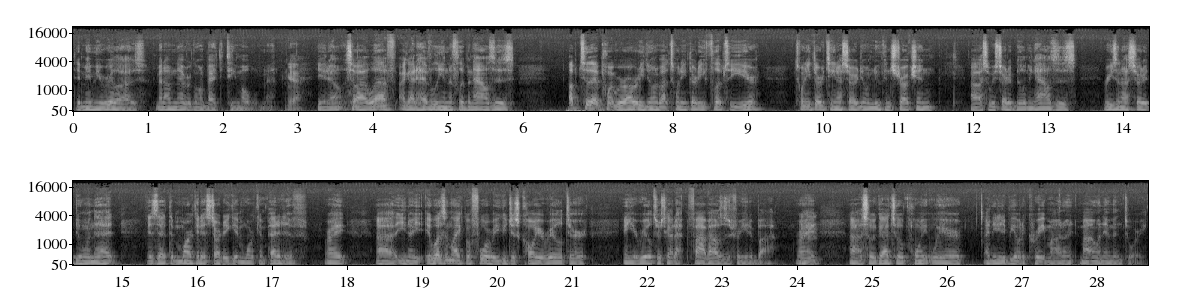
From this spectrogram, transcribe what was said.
that made me realize, man, I'm never going back to T-Mobile, man. Yeah. You know, so I left. I got heavily into flipping houses. Up to that point, we were already doing about 20, 30 flips a year. 2013, I started doing new construction. Uh, so we started building houses. Reason I started doing that is that the market had started to get more competitive, right? Uh, you know, it wasn't like before where you could just call your realtor and your realtor's got a, five houses for you to buy, right? Uh, so it got to a point where I needed to be able to create my own, my own inventory.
